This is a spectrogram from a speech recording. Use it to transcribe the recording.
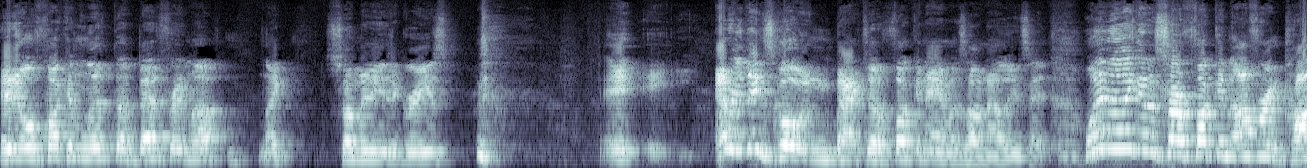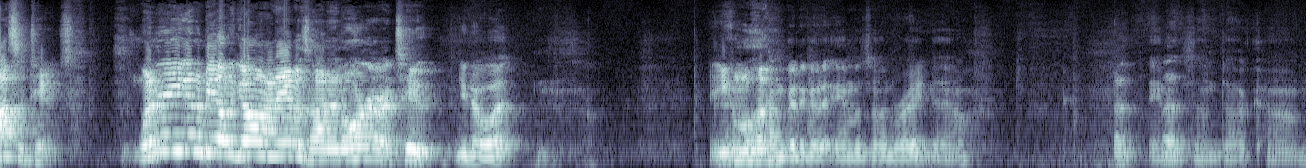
And it'll fucking lift the bed frame up like so many degrees. it, it- everything's going back to fucking Amazon now these days. When are they going to start fucking offering prostitutes? When are you going to be able to go on Amazon and order a toot? You know what? You can look. I'm gonna go to Amazon right now. Amazon.com.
